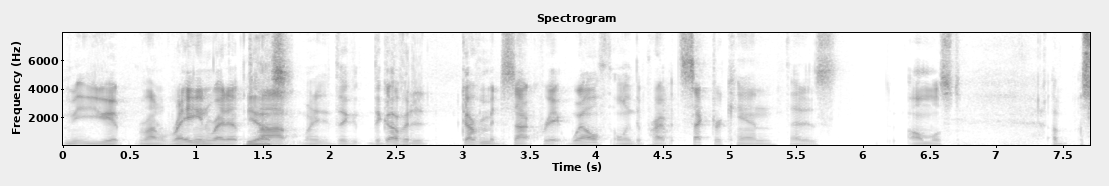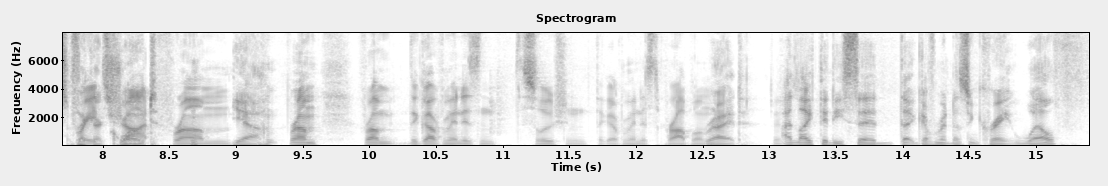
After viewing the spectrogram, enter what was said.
I mean, you get Ronald Reagan right up Yes. top. When the the government government does not create wealth, only the private sector can. That is almost a, straight a shot quote. from Yeah. from from the government isn't the solution. The government is the problem. Right. I like that he said that government doesn't create wealth,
